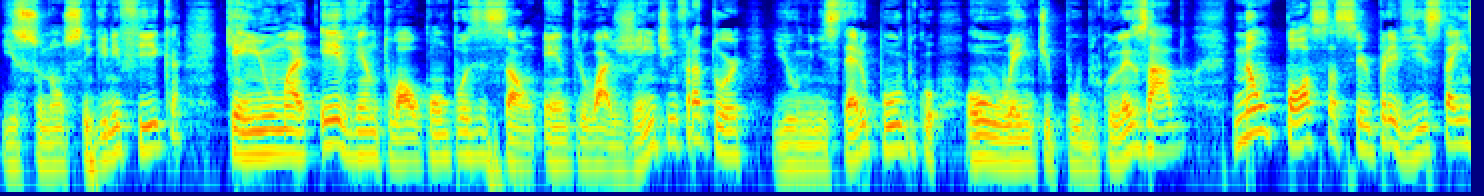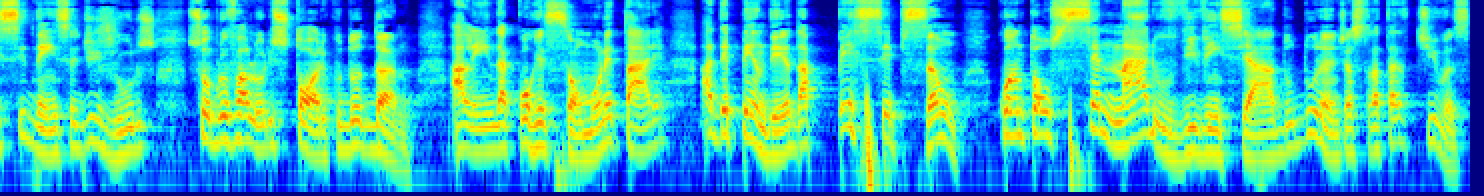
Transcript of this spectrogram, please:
Isso não significa que, em uma eventual composição entre o agente infrator e o Ministério Público ou o ente público lesado, não possa ser prevista a incidência de juros sobre o valor histórico do dano, além da correção monetária, a depender da percepção quanto ao cenário vivenciado durante as tratativas,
